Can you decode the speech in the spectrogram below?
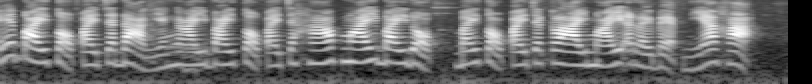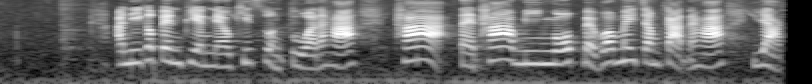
เอ๊ะใบต่อไปจะด่างยังไง ใบต่อไปจะฮาร์ฟไหมใบดอกใบต่อไปจะกลายไหมอะไรแบบนี้ค่ะ อันนี้ก็เป็นเพียงแนวคิดส่วนตัวนะคะ ถ้าแต่ถ้ามีงบแบบว่าไม่จำกัดนะคะ อยาก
